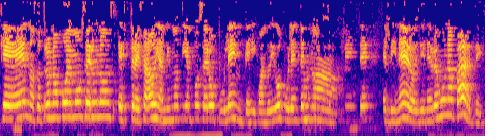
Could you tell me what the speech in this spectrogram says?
que nosotros no podemos ser unos estresados y al mismo tiempo ser opulentes. Y cuando digo opulentes no es solamente el dinero, el dinero es una parte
